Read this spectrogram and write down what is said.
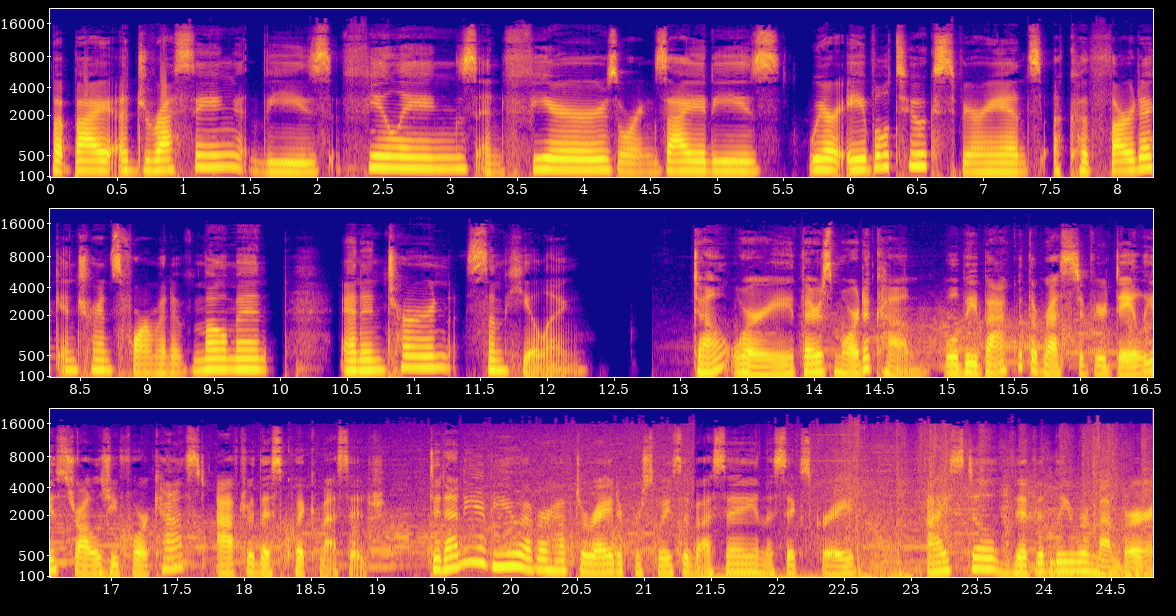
But by addressing these feelings and fears or anxieties, we are able to experience a cathartic and transformative moment and in turn, some healing. Don't worry, there's more to come. We'll be back with the rest of your daily astrology forecast after this quick message. Did any of you ever have to write a persuasive essay in the sixth grade? I still vividly remember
